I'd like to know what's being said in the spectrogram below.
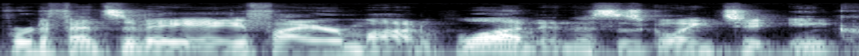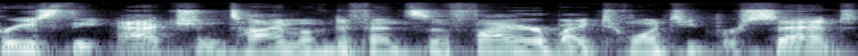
for Defensive AA Fire Mod 1, and this is going to increase the action time of defensive fire by 20%.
